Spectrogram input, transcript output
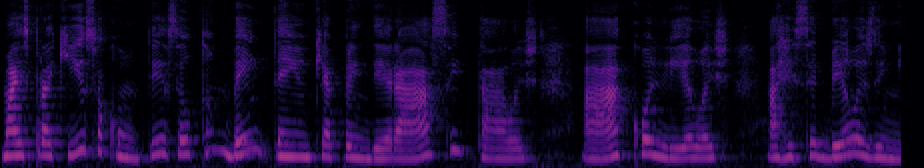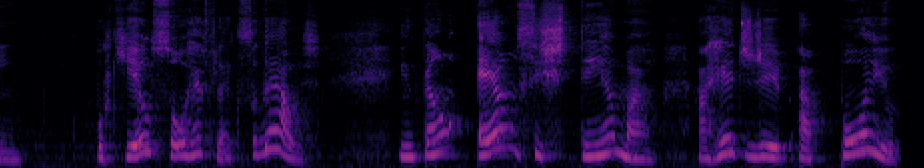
Mas para que isso aconteça, eu também tenho que aprender a aceitá-las, a acolhê-las, a recebê-las em mim, porque eu sou o reflexo delas. Então, é um sistema, a rede de apoio,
